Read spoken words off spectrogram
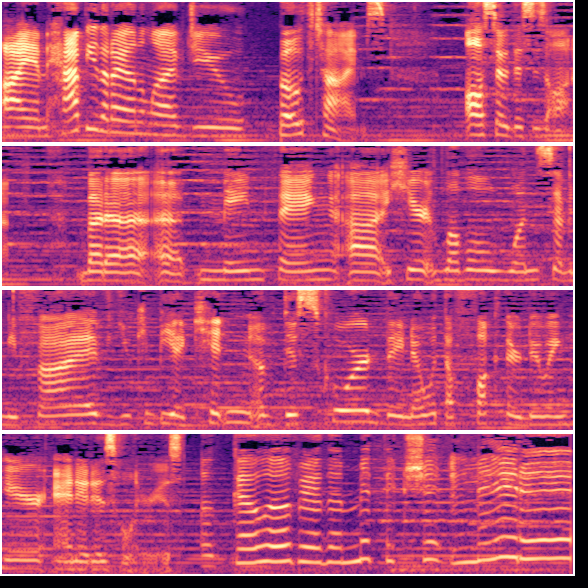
I am happy that I unalived you both times. Also, this is Ana. But uh, uh main thing uh, here at level 175, you can be a kitten of Discord. They know what the fuck they're doing here, and it is hilarious. I'll go over the mythic shit later.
